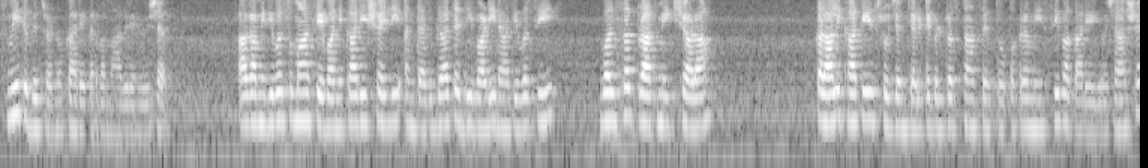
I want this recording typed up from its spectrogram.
સ્મિત વિતરણનું કાર્ય કરવામાં આવી રહ્યું છે. આગામી દિવસોમાં સેવાની કાર્યશૈલી અંતર્ગત દિવાળીના દિવસે વલસાડ પ્રાથમિક શાળા કલાલી ખાતે સૃજન ચેરિટેબલ ટ્રસ્ટના સંયુક્ત ઉપક્રમે સેવા કાર્ય યોજાશે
